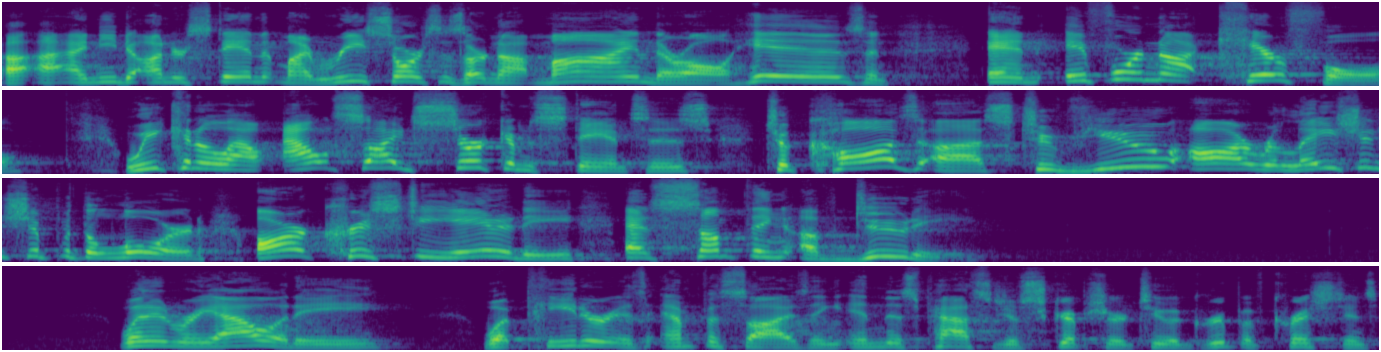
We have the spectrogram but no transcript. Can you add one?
uh, I need to understand that my resources are not mine, they're all His. And, and if we're not careful, we can allow outside circumstances to cause us to view our relationship with the Lord, our Christianity, as something of duty. When in reality, what Peter is emphasizing in this passage of Scripture to a group of Christians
